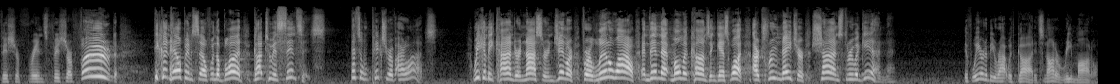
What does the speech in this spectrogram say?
Fish are friends, fish are food. He couldn't help himself when the blood got to his senses. That's a picture of our lives. We can be kinder and nicer and gentler for a little while, and then that moment comes, and guess what? Our true nature shines through again. If we are to be right with God, it's not a remodel.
